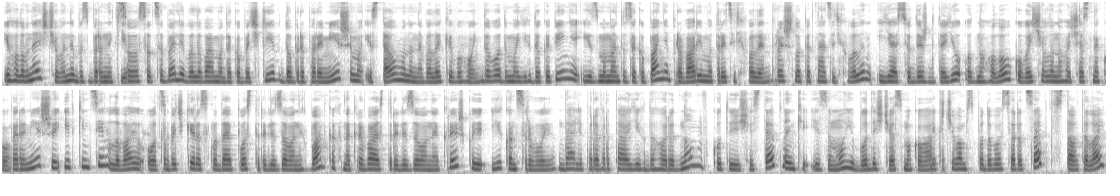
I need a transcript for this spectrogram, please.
І головне, що вони без барників. Соус ацебелі виливаємо до кабачків, добре перемішуємо і ставимо на невеликий вогонь. Доводимо їх до кипіння і з моменту закипання проварюємо 30 хвилин. Пройшло 15 хвилин, і я сюди ж додаю одну головку вичавленого чеснику. Перемішую і в кінці вливаю оцет. Кабачки розкладаю по стерилізованих банках, накриваю стерилізованою кришкою і консервую. Далі перевертаю їх догори дном, вкутую щось тепленьке і зимою буде що смакувати. Якщо вам сподобався рецепт, ставте лайк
